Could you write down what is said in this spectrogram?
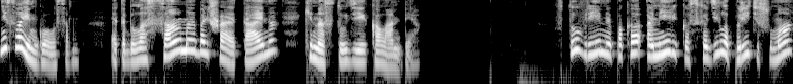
не своим голосом. Это была самая большая тайна киностудии «Коламбия». В то время, пока Америка сходила по Рите с ума,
